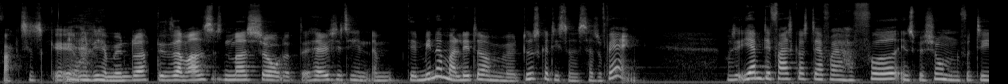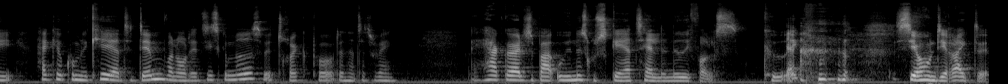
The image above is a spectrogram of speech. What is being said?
faktisk, øh, ja. med de her mønter. Det er så meget, meget sjovt, at Harry siger til hende, at det minder mig lidt om øh, dødskardisters tatovering. Hun siger, jamen det er faktisk også derfor, jeg har fået inspirationen, fordi han kan jo kommunikere til dem, hvornår det er, de skal mødes ved tryk på den her tatovering. Her gør jeg det så bare uden at skulle skære tallene ned i folks kød, ja. ikke? Siger hun direkte, øh,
